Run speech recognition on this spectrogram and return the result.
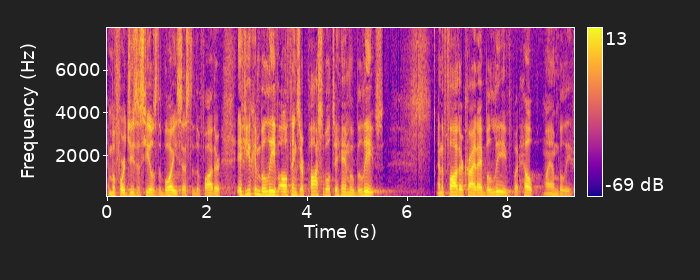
And before Jesus heals the boy, he says to the father, If you can believe, all things are possible to him who believes. And the father cried, I believe, but help my unbelief.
